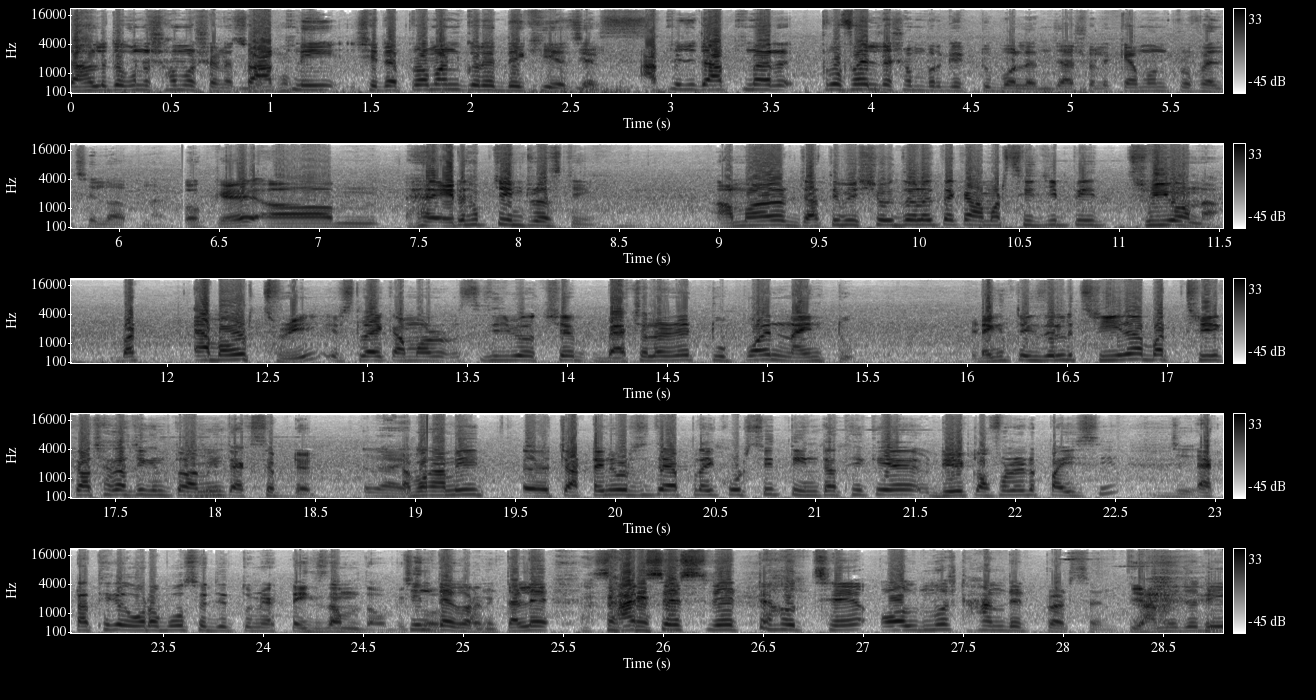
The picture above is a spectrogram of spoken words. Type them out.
তাহলে তো কোনো সমস্যা নেই তো আপনি সেটা প্রমাণ করে দেখিয়েছেন। আপনি যদি আপনার প্রোফাইলটা সম্পর্কে একটু বলেন যে আসলে কেমন প্রোফাইল ছিল আপনার? ওকে হ্যাঁ এটা সবচেয়ে ইন্টারেস্টিং আমার জাতীয় বিশ্ববিদ্যালয় থেকে আমার সিজিপি থ্রিও না but about three it's like আমার সিজিপি হচ্ছে ব্যাচেলারের টু পয়েন্ট নাইন টু এটা কিন্তু এক্সাক্টলি থ্রি না বাট থ্রির কাছাকাছি কিন্তু আমি কিন্তু অ্যাকসেপ্টেড. এবং আমি চারটা ইউনিভার্সিটিতে অ্যাপ্লাই করছি তিনটা থেকে ডিরেক্ট অফার লেটার পাইছি। একটা থেকে ওরা বলছে যে তুমি একটা এক্সাম দাও চিন্তা করেন তাহলে সাকসেস রেটটা হচ্ছে অলমোস্ট হান্ড্রেড পার্সেন্ট. আমি যদি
